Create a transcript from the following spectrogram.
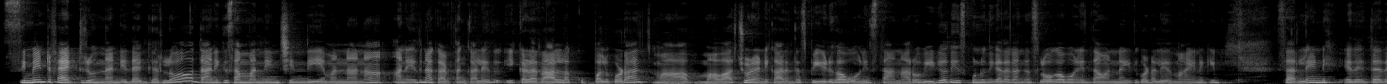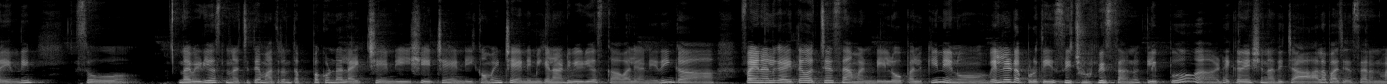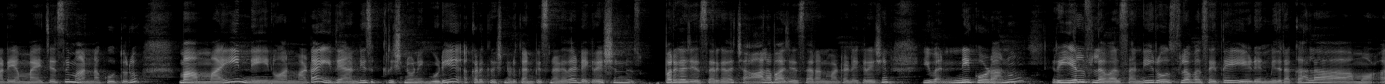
సిమెంట్ ఫ్యాక్టరీ ఉందండి దగ్గరలో. దానికి సంబంధించింది ఏమన్నానా అనేది నాకు అర్థం కాలేదు. ఇక్కడ రాళ్ళ కుప్పలు కూడా మా మా వారు చూడండి కారు ఎంత స్పీడ్గా ఓనిస్తా అన్నారు వీడియో తీసుకుంటుంది కదా కొంచెం స్లోగా ఓనిద్దామన్న ఇది కూడా లేదు మా ఆయనకి. సర్లేండి ఏదైతే అదైంది. సో నా వీడియోస్ నచ్చితే మాత్రం తప్పకుండా లైక్ చేయండి షేర్ చేయండి కామెంట్ చేయండి మీకు ఎలాంటి వీడియోస్ కావాలి అనేది. ఇంకా ఫైనల్గా అయితే వచ్చేసామండి లోపలికి. నేను వెళ్ళేటప్పుడు తీసి చూపిస్తాను క్లిప్ డెకరేషన్ అది చాలా బాగా చేశారనమాట ఈ అమ్మాయి వచ్చేసి మా అన్న కూతురు మా అమ్మాయి నేను అనమాట ఇదే అండి కృష్ణుని గుడి. అక్కడ కృష్ణుడు కనిపిస్తున్నాడు కదా డెకరేషన్ సూపర్గా చేశారు కదా చాలా బాగా చేశారనమాట డెకరేషన్. ఇవన్నీ కూడాను రియల్ ఫ్లవర్స్ అండి. రోజ్ ఫ్లవర్స్ అయితే ఏడెనిమిది రకాల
